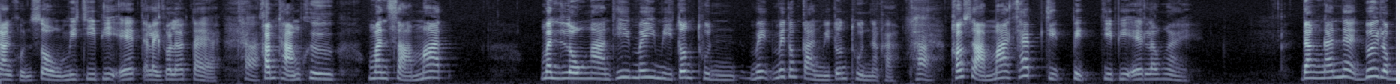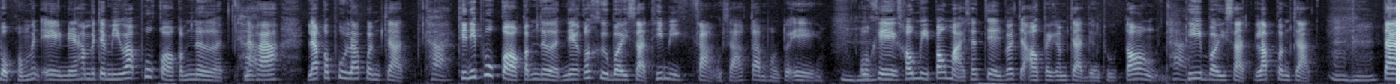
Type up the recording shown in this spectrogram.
การขนส่ง มี GPS อะไรก็แล้วแต่ค่ะคำถามคือมันสามารถมันโรงงานที่ไม่มีต้นทุนไม่ไม่ต้องการมีต้นทุนนะคะค่ะเขาสามารถแค่ปิด GPS แล้วไง ดังนั้นเนี่ยด้วยระบบของมันเองเนี่ยค่ะมันจะมีว่าผู้ก่อกำเนิดค่ะนะคะ แล้วก็ผู้รับกำจัดค่ะทีนี้ผู้ก่อกำเนิดเนี่ยก็คือบริษัทที่มีกากอุตสาหกรรมของตัวเอง โอเคเขามีเป้าหมายชัดเจนว่าจะเอาไปกำจัดอย่างถูกต้องค่ะที่บริษัทรับกำจัดอือฮึแต่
